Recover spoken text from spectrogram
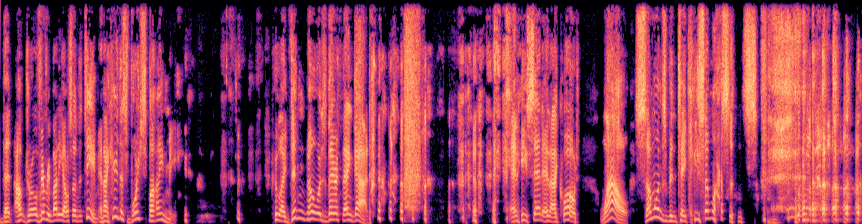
that outdrove everybody else on the team. And I hear this voice behind me, who I didn't know was there, thank God. and he said, and I quote, wow, someone's been taking some lessons. I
